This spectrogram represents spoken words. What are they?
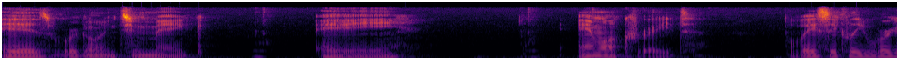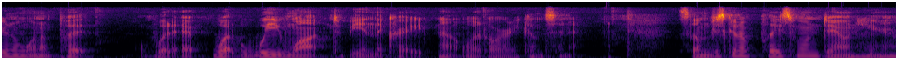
is we're going to make a ammo crate. But basically we're going to want to put what what we want to be in the crate, not what already comes in it. So I'm just going to place one down here.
